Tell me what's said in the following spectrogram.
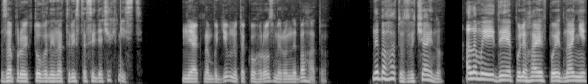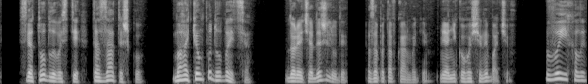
запроєктований на 300 сидячих місць. Ніяк на будівлю такого розміру небагато. Небагато, звичайно, але моя ідея полягає в поєднанні святобливості та затишку. Багатьом подобається. До речі, де ж люди? запитав Кармоді. Я нікого ще не бачив. Виїхали,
